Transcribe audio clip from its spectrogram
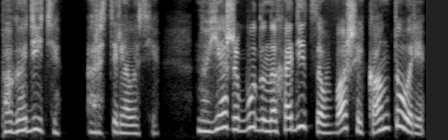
Погодите, растерялась я. Но я же буду находиться в вашей конторе.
